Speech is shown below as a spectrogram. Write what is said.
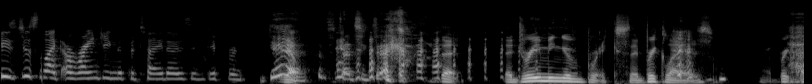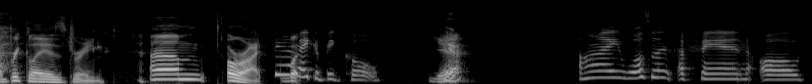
He's just like arranging the potatoes in different. yeah, that's, that's exactly. they're, they're dreaming of bricks. They're bricklayers. A, brick, a bricklayer's dream. Um. All right. I'm gonna What- make a big call. Yeah. I wasn't a fan of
